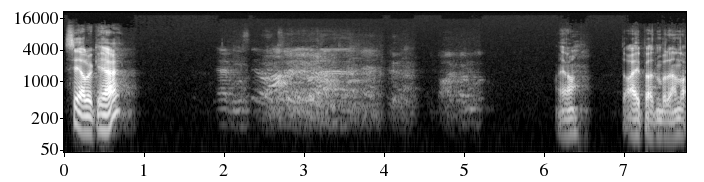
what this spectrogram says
Ser dere her? Ja. Ta iPaden på den, da.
